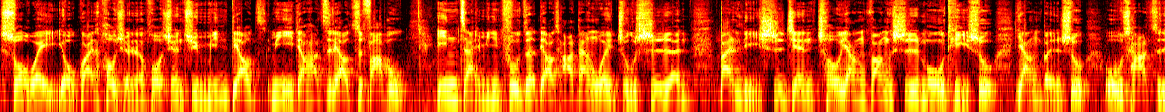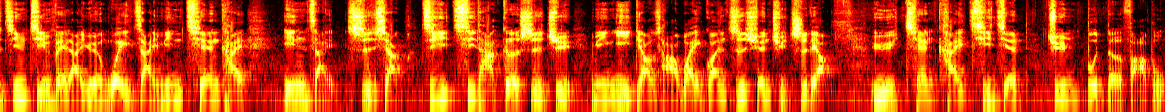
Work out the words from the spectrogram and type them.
所为有关候选人或选举民调民意调查资料之发布，应载明负责调查单位主持人办理时间、抽样方式、母体数、样本数、误差值及经费来源，未载明前开应载事项及其他各式具民意调查外观之选举资料，于前开期间均不得发布。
